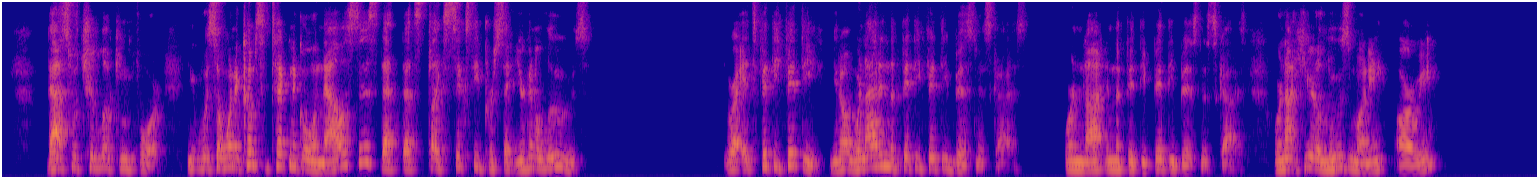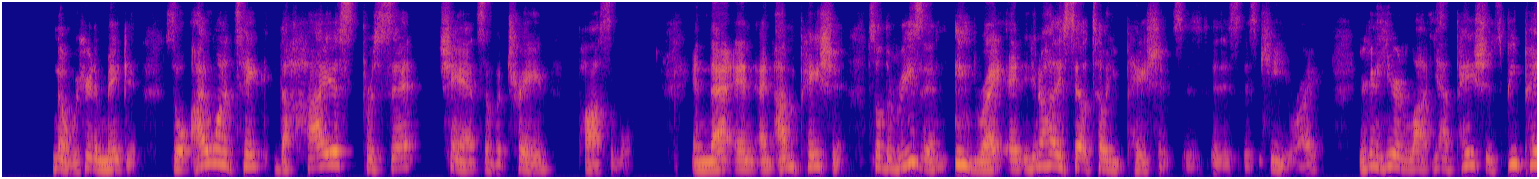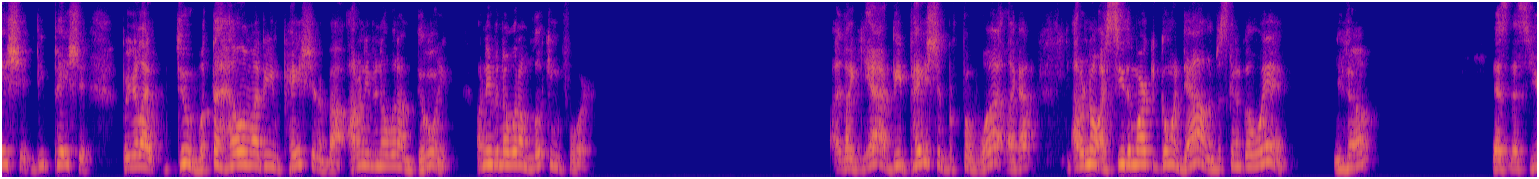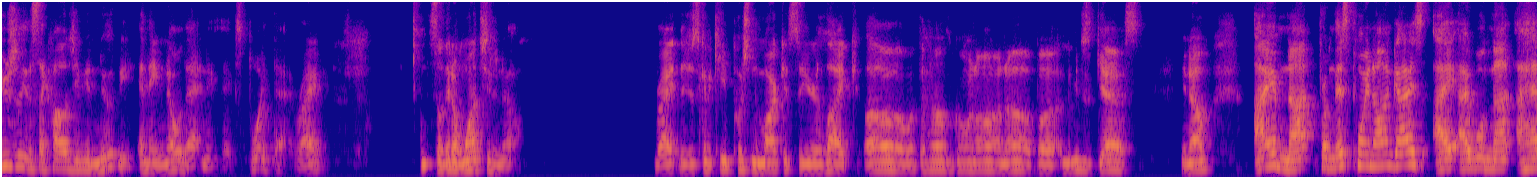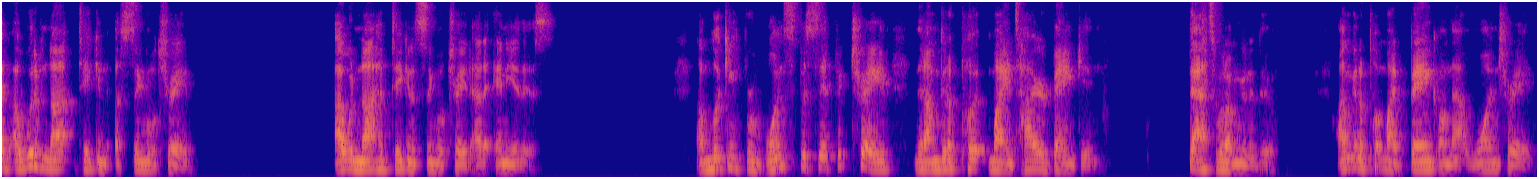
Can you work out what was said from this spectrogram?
That's what you're looking for. So when it comes to technical analysis, that, that's like 60%. You're going to lose. Right? It's 50 50. You know, we're not in the 50 50 business, guys. We're not in the 50 50 business, guys. We're not here to lose money, are we? No, we're here to make it. So I want to take the highest percent chance of a trade possible and that and and i'm patient. So the reason right and you know how they say, tell you patience is, is is key right? You're gonna hear a lot. Yeah patience be patient be patient. But you're like dude what the hell am i being patient about? I don't even know what i'm doing. I don't even know what i'm looking for. Like yeah be patient but for what? Like I, I don't know. I see the market going down. I'm just gonna go in you know? That's that's usually the psychology of a newbie and they know that and they exploit that right? And so they don't want you to know right? They're just going to keep pushing the market. So you're like, oh, what the hell's going on? Oh, but let me just guess. You know, I am not from this point on, guys. I, I will not, I have, I would have not taken a single trade. I would not have taken a single trade out of any of this. I'm looking for one specific trade that I'm going to put my entire bank in. That's what I'm going to do. I'm going to put my bank on that one trade.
